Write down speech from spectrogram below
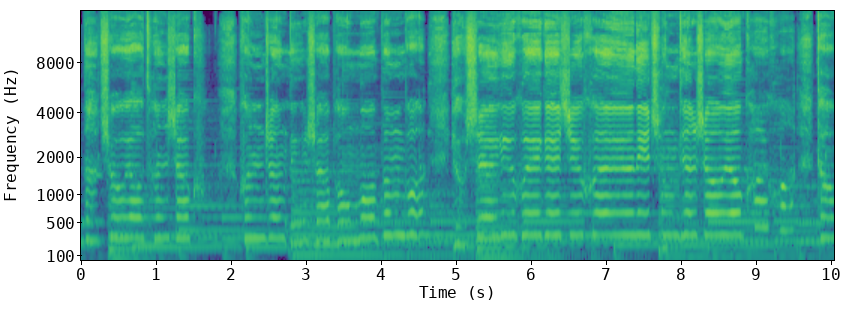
那就要吞下。沙泡沫奔波。有谁会给机会与你成天逍遥快活？倒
